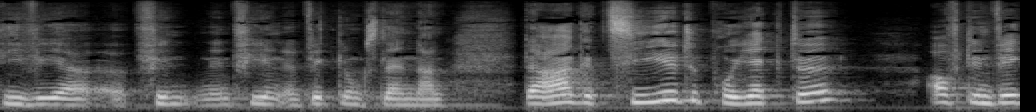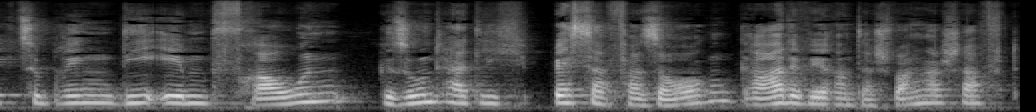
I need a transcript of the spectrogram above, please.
die wir äh, finden in vielen Entwicklungsländern, da gezielte Projekte auf den Weg zu bringen, die eben Frauen gesundheitlich besser versorgen, gerade während der Schwangerschaft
